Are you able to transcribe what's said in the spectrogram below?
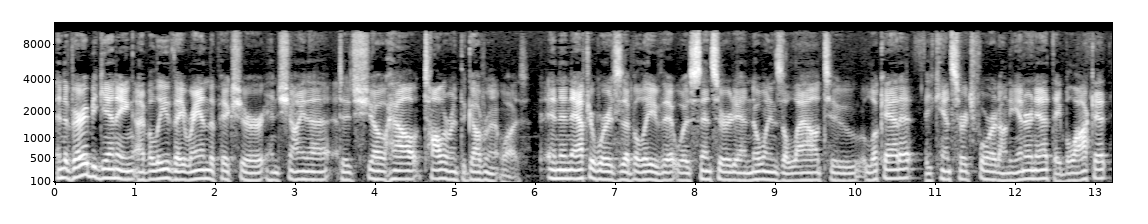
In the very beginning, I believe they ran the picture in China to show how tolerant the government was. And then afterwards, I believe it was censored and no one's allowed to look at it. You can't search for it on the internet, they block it.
